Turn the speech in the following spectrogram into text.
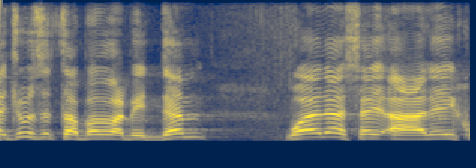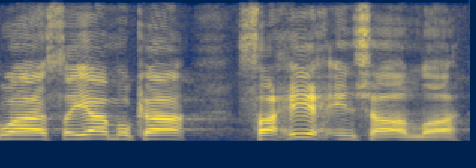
يجوز التبرع بالدم ولا شيء عليك وصيامك صحيح إن شاء الله.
